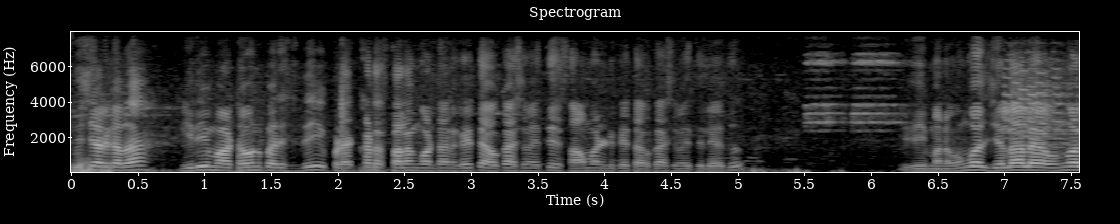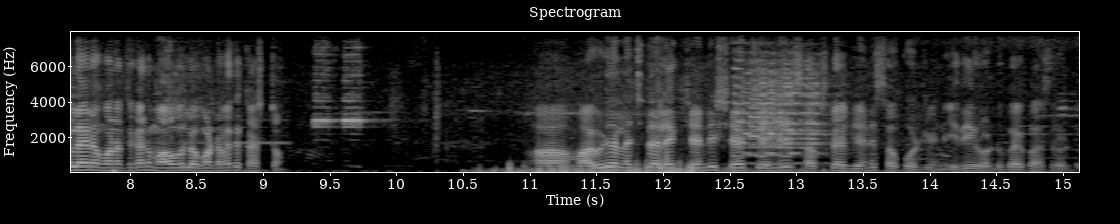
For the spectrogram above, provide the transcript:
చూశారు కదా? ఇది మా టౌన్ పరిస్థితి. ఇప్పుడు ఎక్కడ స్థలం కొనడానికి అయితే అవకాశం అయితే సామాన్యుడికి అయితే అవకాశం అయితే లేదు. ఇది మన ఒంగోలు జిల్లాలో ఒంగోలు అయినా కొనచ్చు కానీ మా ఊర్లో కొనడం అయితే కష్టం. మా వీడియోలు నచ్చితే లైక్ చేయండి షేర్ చేయండి సబ్స్క్రైబ్ చేయండి సపోర్ట్ చేయండి. ఇది రోడ్డు బైపాస్ రోడ్డు.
